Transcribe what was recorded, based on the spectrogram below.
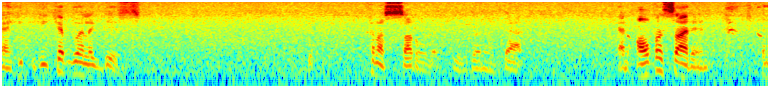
and he, he kept going like this, kind of subtle, like he was going like that. And all of a sudden, the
